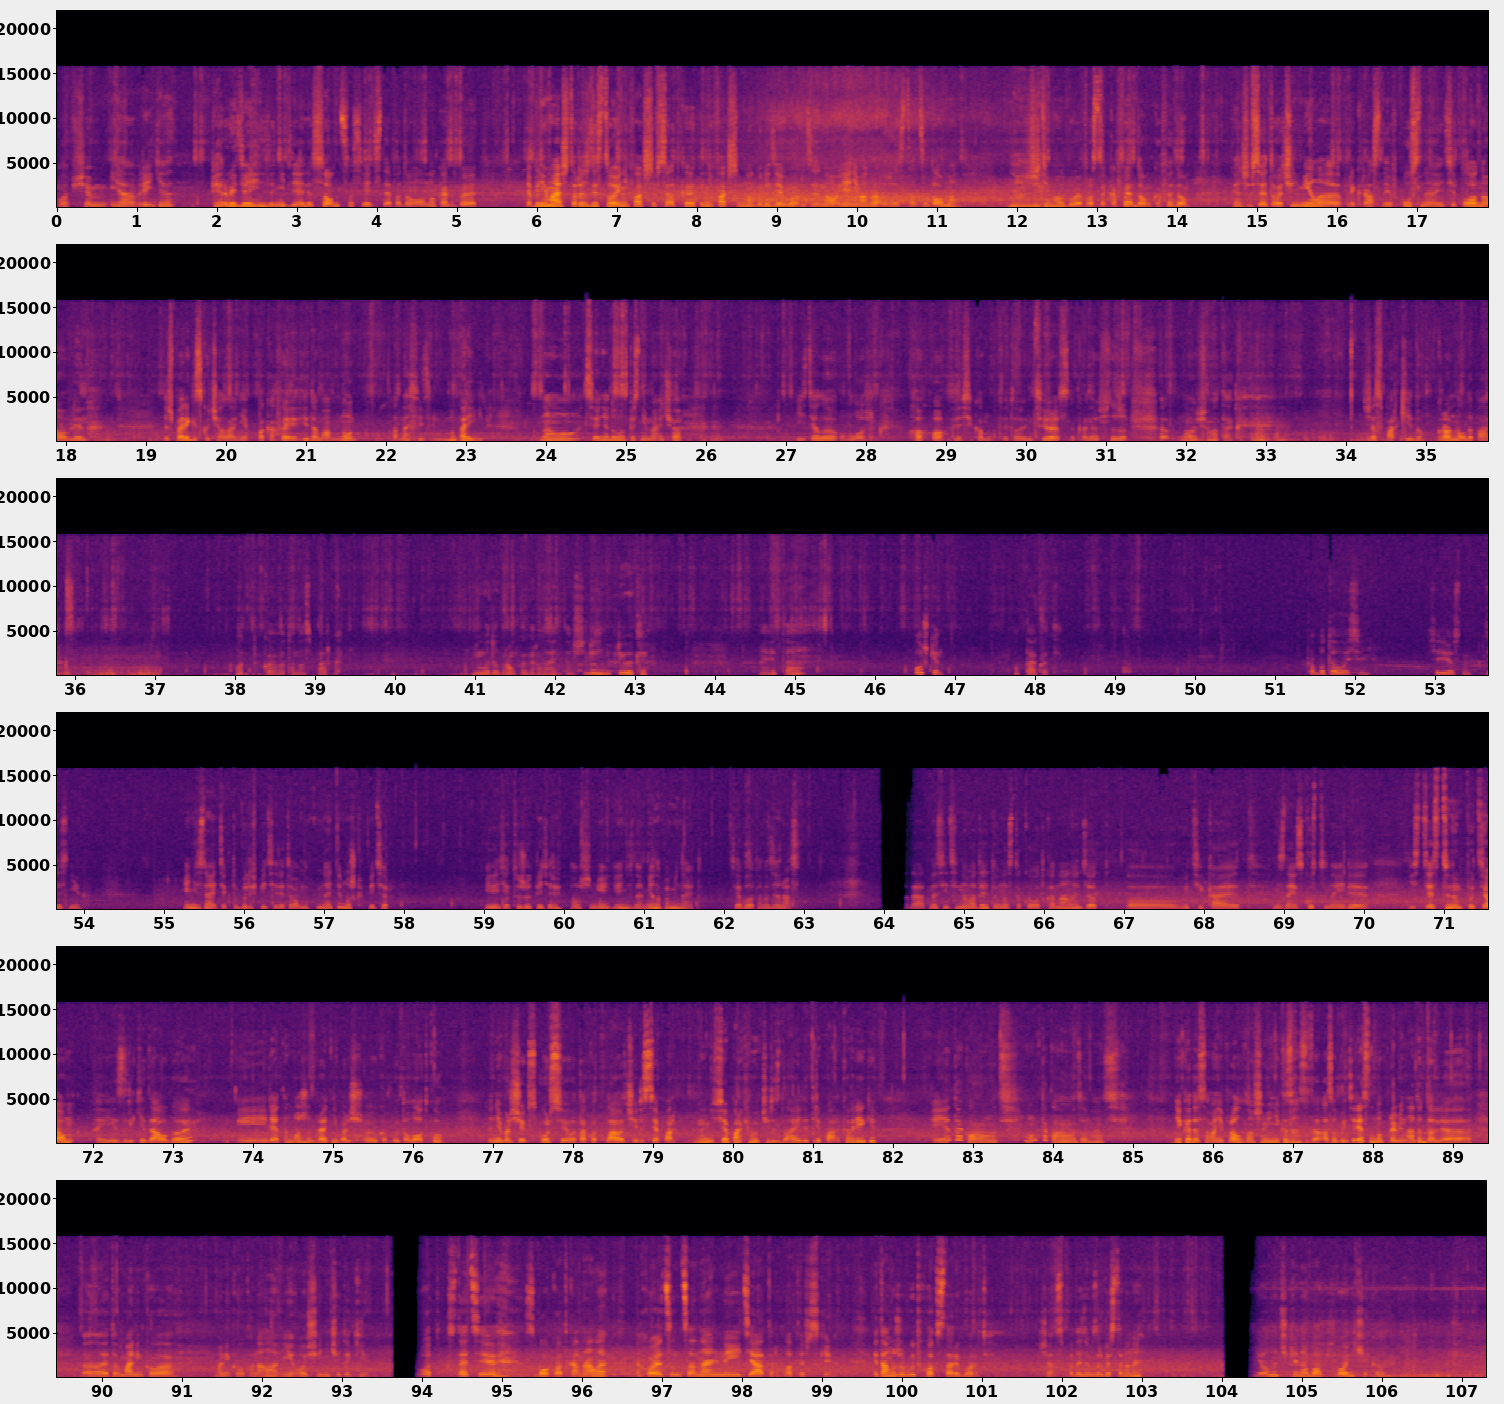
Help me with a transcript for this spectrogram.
В общем, я в Риге. Первый день за неделю, солнце светит. Я подумала, ну как бы... Я понимаю, что Рождество и не факт, что все открыто, не факт, что много людей в городе, но я не могла уже остаться дома. Ну, уже не могу, я просто кафе, дом, кафе, дом. Конечно, все это очень мило, прекрасно и вкусно, и тепло, но, блин, я же по Риге скучала, а не по кафе и домам. Ну, относительно, ну, по Риге. Ну, сегодня, думаю, поснимаю что и сделаю вложек. Ха-ха, если кому-то это интересно, конечно же. Ну, в общем, вот так. Сейчас в парк иду. Кронвалда Паркс. Вот такой вот у нас парк. Не буду громко горланить, потому что люди не привыкли. А это Пушкин. Вот так вот. Как будто осень. Серьезно. Где снег? Я не знаю, те, кто были в Питере, это вам напоминает немножко Питер? Или те, кто живет в Питере? Потому что мне, я не знаю, мне напоминает. Я была там один раз. Да, относительно воды, то у нас такой вот канал идет, э, вытекает, не знаю, искусственно или естественным путем из реки Даугавы. И летом можно брать небольшую какую-то лодку на небольшую экскурсию, вот так вот плавать через все парки, ну не все парки, но через два или три парка в Риге. И такой вот, вот такой вот у нас. Никогда сама не пробовала, потому что мне не казалось это особо интересно, но променады вдоль э, этого маленького, маленького канала, они очень ничего такие. Вот, кстати, сбоку от канала находится национальный театр латышский. И там уже будет вход в старый город. Сейчас подойдем с другой стороны. Елочки на балкончиках.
